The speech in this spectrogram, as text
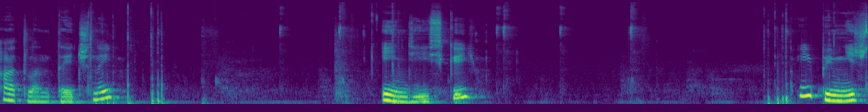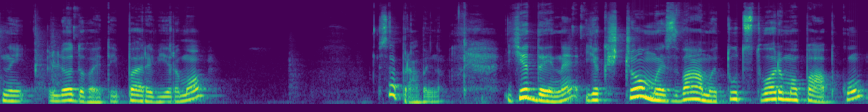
Атлантичний, індійський і північний льодовитий. Перевіримо. Все правильно. Єдине, якщо ми з вами тут створимо папку,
